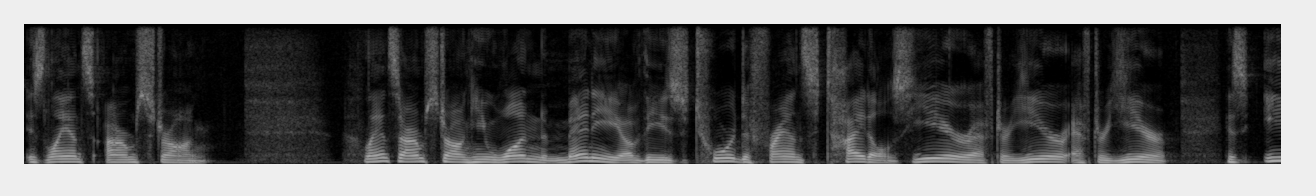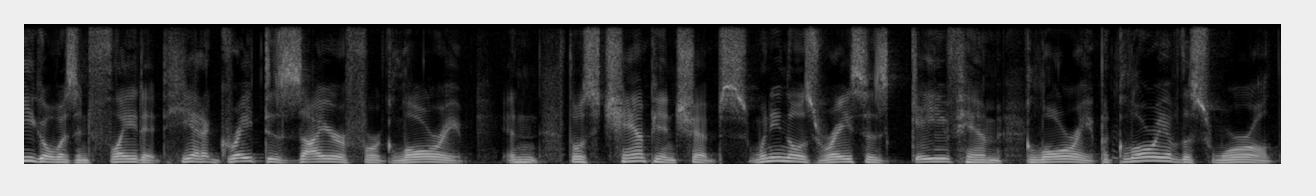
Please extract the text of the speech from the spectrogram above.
is Lance Armstrong. Lance Armstrong, he won many of these Tour de France titles year after year after year. His ego was inflated. He had a great desire for glory. And those championships, winning those races, gave him glory, but glory of this world.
